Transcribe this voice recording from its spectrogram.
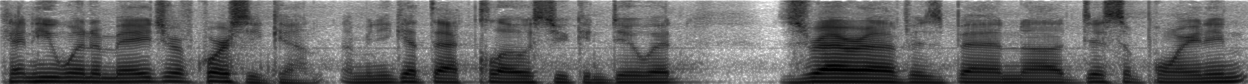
can he win a major? Of course he can. I mean, you get that close, you can do it. Zverev has been uh, disappointing.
